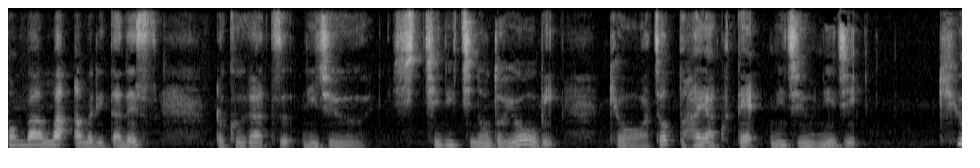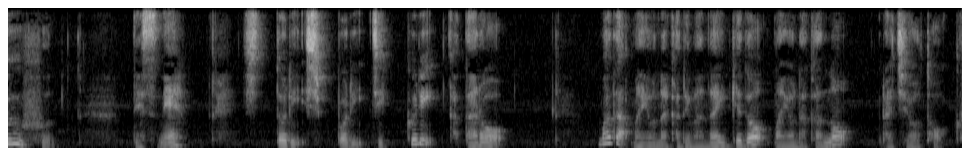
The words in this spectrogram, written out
こんばんはアムリタです。6月27日の土曜日。今日はちょっと早くて22時9分ですね。しっとりしっぽりじっくり語ろう。まだ真夜中ではないけど真夜中のラジオトーク。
